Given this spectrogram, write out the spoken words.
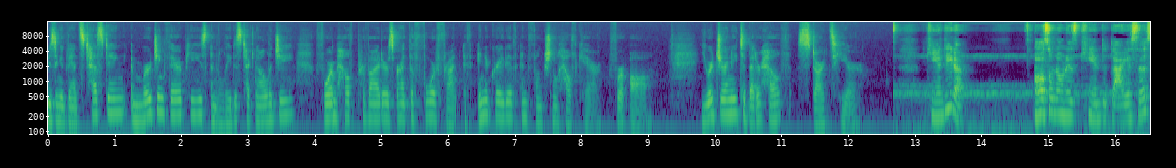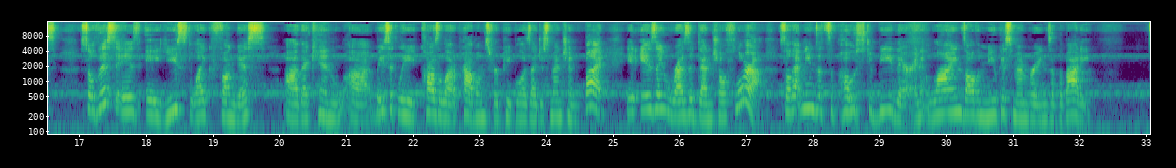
Using advanced testing, emerging therapies, and the latest technology, Forum Health providers are at the forefront of integrative and functional healthcare for all. Your journey to better health starts here. Candida, also known as candidiasis. So, this is a yeast like fungus uh, that can uh, basically cause a lot of problems for people, as I just mentioned. But it is a residential flora. So that means it's supposed to be there and it lines all the mucous membranes of the body.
